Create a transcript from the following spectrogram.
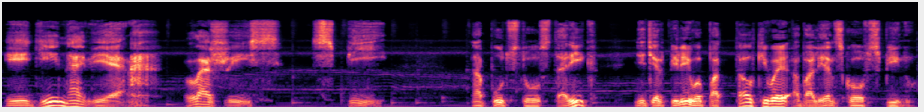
«Иди наверх, ложись, спи», — напутствовал старик, — нетерпеливо подталкивая Оболенского в спину.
